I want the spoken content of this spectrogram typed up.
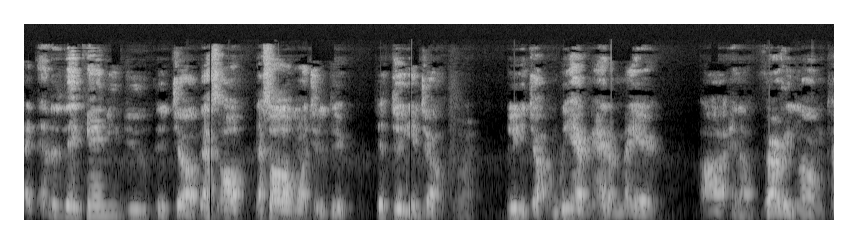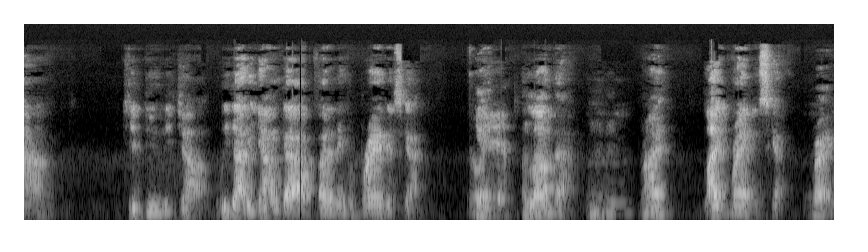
At the end of the day, can you do the job? That's all. That's all I want you to do. Just do your job. Right. Do your job. And we haven't had a mayor uh, in a very long time to do the job. We got a young guy by the name of Brandon Scott, Oh, Yeah. yeah. alumni, Mhm. right? Like Brandon Scott, Right.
